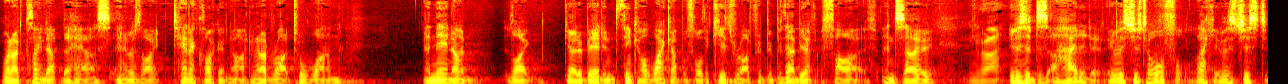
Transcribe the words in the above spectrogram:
when I'd cleaned up the house and it was like 10 o'clock at night and I'd write till one. And then I'd like go to bed and think I'll wake up before the kids write for a bit, but they'd be up at five. And so Right. it was a, I hated it. It was just awful. Like it was just,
